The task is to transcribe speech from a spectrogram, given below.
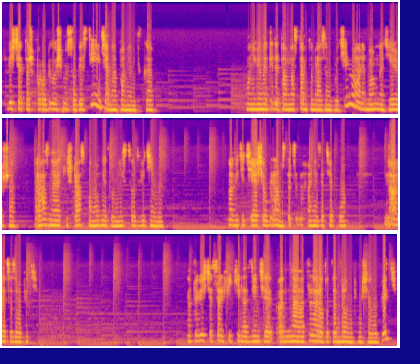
Oczywiście też porobiłyśmy sobie zdjęcia na pamiątkę, bo nie wiemy, kiedy tam następnym razem wrócimy, ale mam nadzieję, że raz na jakiś czas ponownie to miejsce odwiedzimy. No widzicie, ja się ubrałam zdecydowanie za ciepło, no ale co zrobić? Oczywiście selfiki na zdjęcie na tle rododendronów musiały być.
